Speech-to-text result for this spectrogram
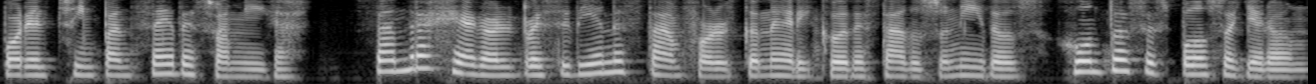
por el chimpancé de su amiga. Sandra Herold residía en Stanford, Connecticut, Estados Unidos, junto a su esposo Jerome.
